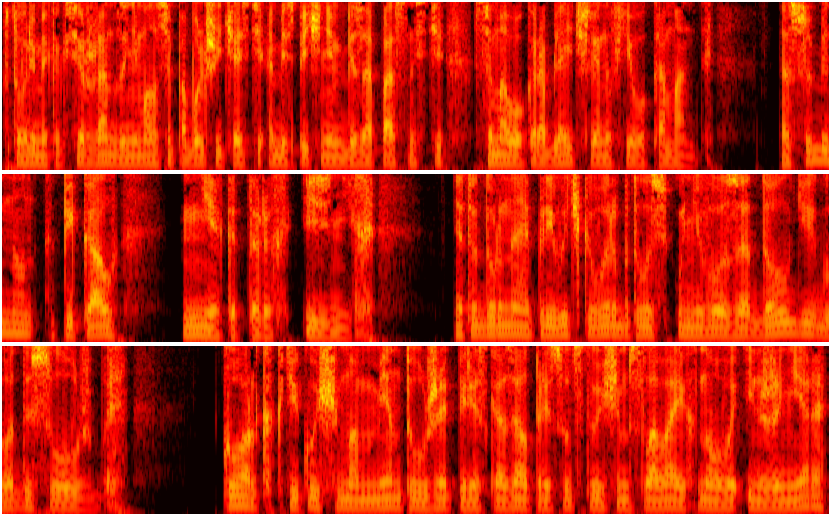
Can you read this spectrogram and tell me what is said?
в то время как сержант занимался по большей части обеспечением безопасности самого корабля и членов его команды. Особенно он опекал некоторых из них. Эта дурная привычка выработалась у него за долгие годы службы. Корк к текущему моменту уже пересказал присутствующим слова их нового инженера,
